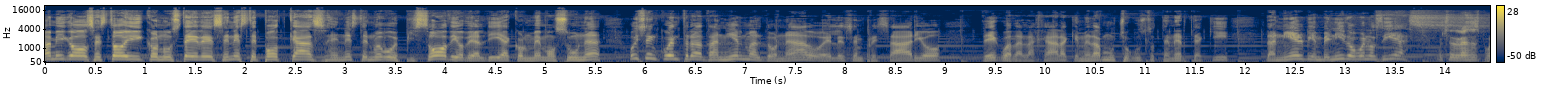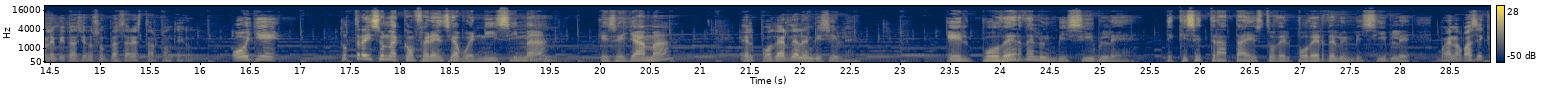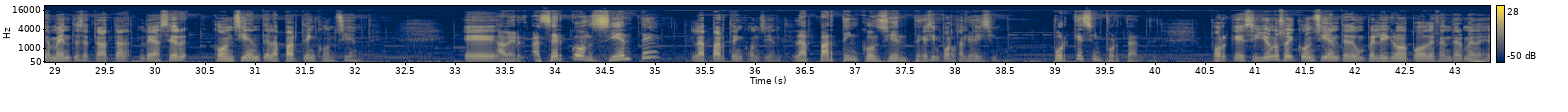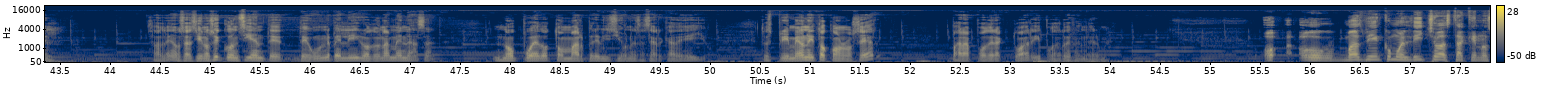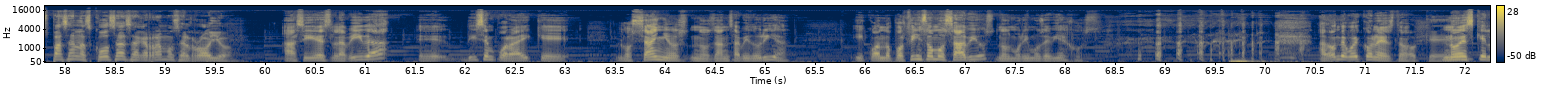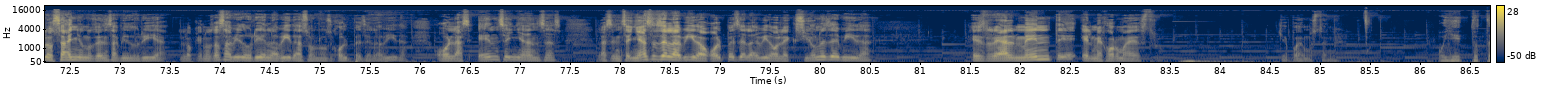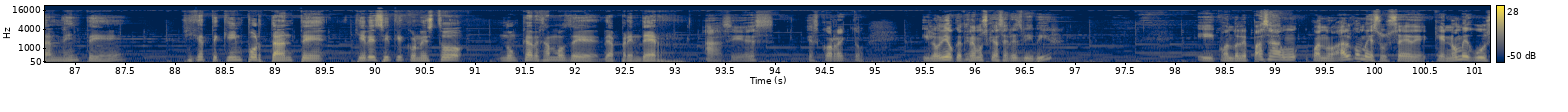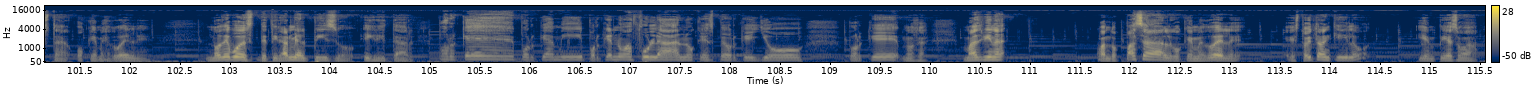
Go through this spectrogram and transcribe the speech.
Amigos, estoy con ustedes en este podcast, en este nuevo episodio de Al Día con Memo Zuna. Hoy se encuentra Daniel Maldonado, él es empresario de Guadalajara, que me da mucho gusto tenerte aquí. Daniel, bienvenido, buenos días. Muchas gracias por la invitación, es un placer estar contigo. Oye, tú traes una conferencia buenísima que se llama El poder de lo invisible. El poder de lo invisible. ¿De qué se trata esto del poder de lo invisible? Bueno, básicamente se trata de hacer consciente la parte inconsciente. Eh, a ver, hacer consciente la parte inconsciente. La parte inconsciente. Es importantísimo. ¿Por qué es importante? Porque si yo no soy consciente de un peligro, no puedo defenderme de él. ¿Sale? O sea, si no soy consciente de un peligro, de una amenaza, no puedo tomar previsiones acerca de ello. Entonces, primero necesito conocer para poder actuar y poder defenderme. O, más bien como el dicho, hasta que nos pasan las cosas, agarramos el rollo. Así es, la vida, eh, dicen por ahí que los años nos dan sabiduría. Y cuando por fin somos sabios, nos morimos de viejos. ¿A dónde voy con esto? No es que los años nos den sabiduría. Lo que nos da sabiduría en la vida son los golpes de la vida. O las enseñanzas. Las enseñanzas de la vida, o golpes de la vida, o lecciones de vida, es realmente el mejor maestro que podemos tener. Oye, totalmente, ¿eh? Fíjate qué importante. Quiere decir que con esto nunca dejamos de, aprender. Así es, es correcto. Y lo único que tenemos que hacer es vivir. Y cuando le pasa, cuando algo me sucede que no me gusta o que me duele, no debo de tirarme al piso y gritar, ¿por qué? ¿Por qué a mí? ¿Por qué no a fulano que es peor que yo? ¿Por qué? O sea, más bien cuando pasa algo que me duele, estoy tranquilo y empiezo a,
